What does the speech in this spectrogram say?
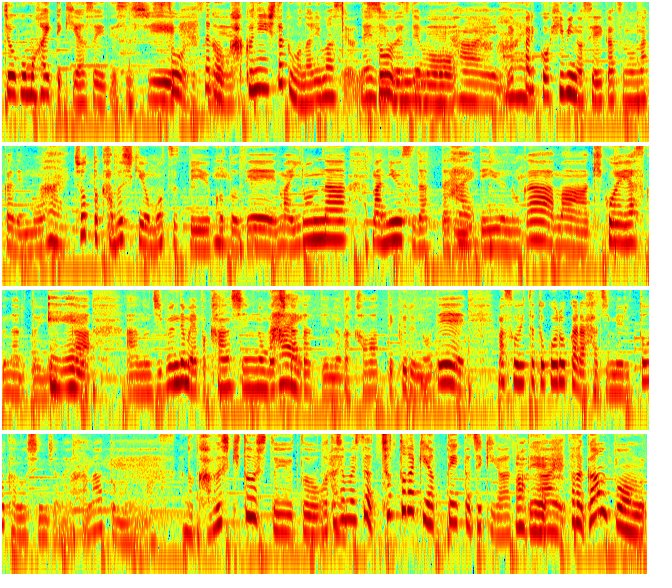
情報も入ってきやすいですし、ね、なんか確認したくもなりますよね。自分でも、ね、はい、やっぱりこう日々の生活の中でも、ちょっと株式を持つっていうことで、まあ、いろんな、まあ、ニュースだったりっていうのが、はい、まあ、聞こえやすくなるというか、えー、あの自分でもやっぱ関心の持ち方っていうのが変わってくるので、はい、まあ、そういったところから始めると楽しいんじゃないかなと思います。あの株式投資というと私も実はちょっとだけやっていた時期があって、はい、ただ元本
